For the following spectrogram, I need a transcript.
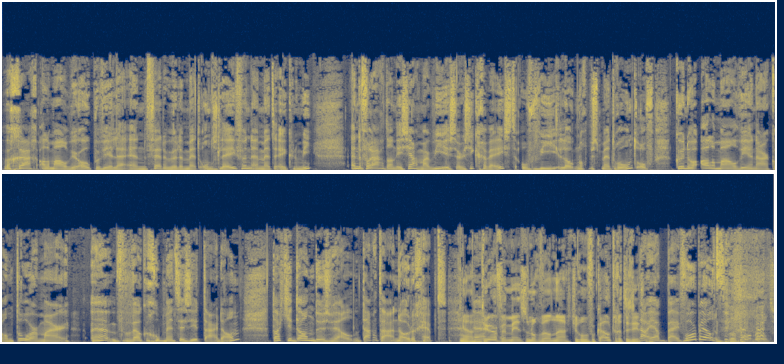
we graag allemaal weer open willen en verder willen met ons leven en met de economie. En de vraag dan is: ja, maar wie is er ziek geweest? Of wie loopt nog besmet rond? Of kunnen we allemaal weer naar kantoor, maar welke groep mensen zit daar dan? Dat je dan dus wel data nodig hebt. Ja, uh, durven mensen nog wel naast Jeroen Verkouteren te zitten? Nou ja, bijvoorbeeld. Bijvoorbeeld,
